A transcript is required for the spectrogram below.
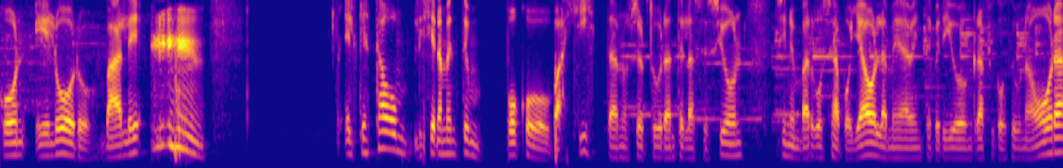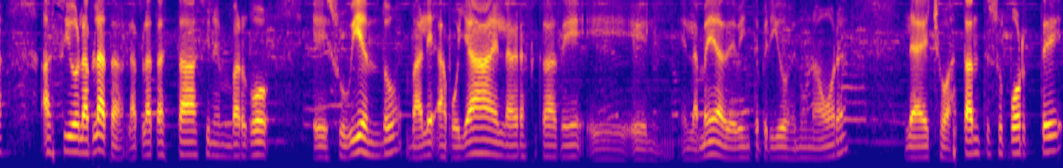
con el oro, ¿vale? el que ha estado ligeramente un poco bajista, ¿no es cierto?, durante la sesión, sin embargo se ha apoyado en la media de 20 periodos en gráficos de una hora, ha sido la plata, la plata está sin embargo eh, subiendo, ¿vale? Apoyada en la gráfica de eh, en, la media de 20 periodos en una hora. Le ha hecho bastante soporte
